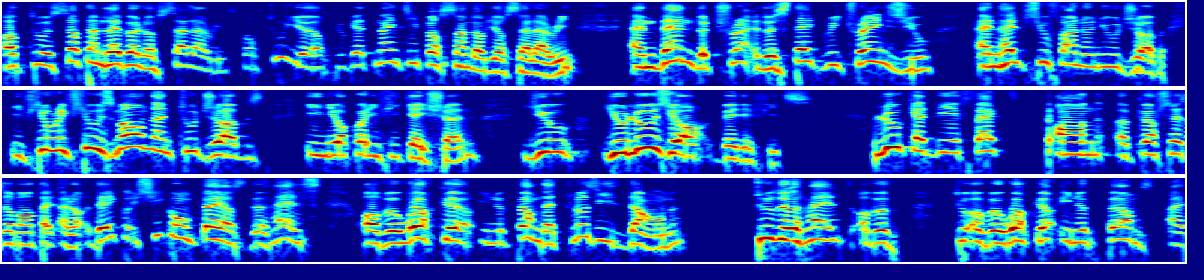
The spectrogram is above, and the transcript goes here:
up to a certain level of salaries for two years, you get 90% of your salary. And then the, the state retrains you and helps you find a new job. If you refuse more than two jobs in your qualification, you, you lose your benefits. Look at the effect on a purchase of mental. Alors, they, she compares the health of a worker in a firm that closes down to the health of a, to, of a worker in a firm uh,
